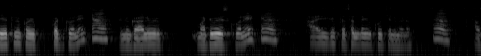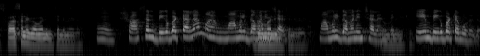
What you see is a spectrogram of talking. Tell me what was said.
చేతులు పట్టుకొని రెండు గాలు మట్టి వేసుకొని హాయిగా ప్రశాంతంగా కూర్చోాలి మేడం. ఆ, శ్వాసను గమనించాలి మేడం. శ్వాసను బిగబట్టాలా? మామూలు గమనించాలి. మామూలు గమనించాలి. అంతే ఏం బిగబట్టకూడదు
